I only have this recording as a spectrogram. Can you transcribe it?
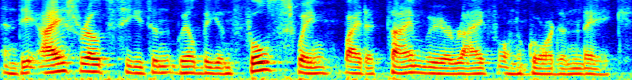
and the ice road season will be in full swing by the time we arrive on Gordon Lake.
